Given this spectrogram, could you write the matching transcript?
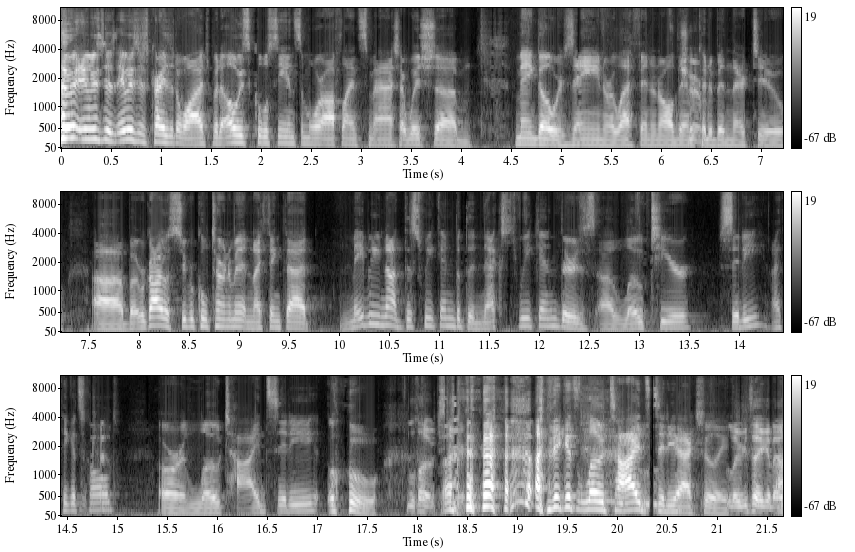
it was just it was just crazy to watch, but always cool seeing some more offline Smash. I wish um, Mango or Zain or Leffen and all them Sure. could have been there too. Uh, but regardless, super cool tournament, and I think that maybe not this weekend, but the next weekend there's a low tier city, I think it's called, or low tide city. Ooh, Low tier. I think it's low tide city actually. Look, taking a Um,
